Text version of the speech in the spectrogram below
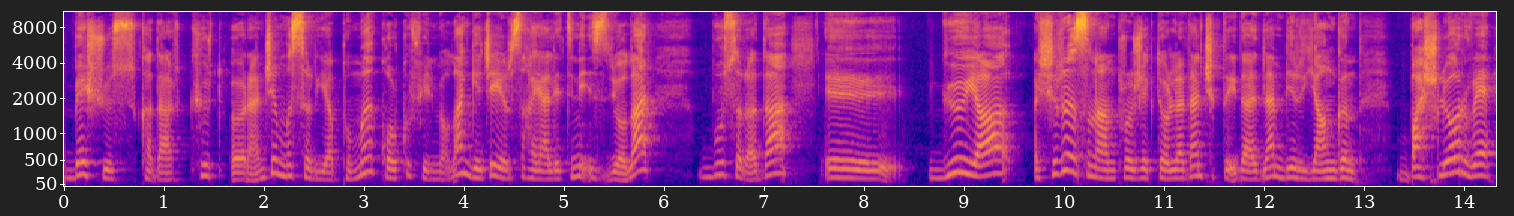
500 kadar Kürt öğrenci Mısır yapımı korku filmi olan Gece Yarısı Hayaletini izliyorlar. Bu sırada e, güya aşırı ısınan projektörlerden çıktığı iddia edilen bir yangın başlıyor ve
